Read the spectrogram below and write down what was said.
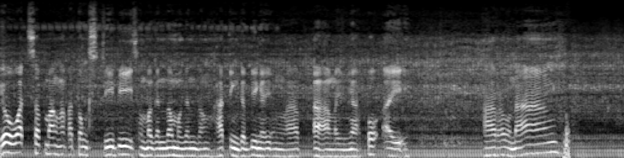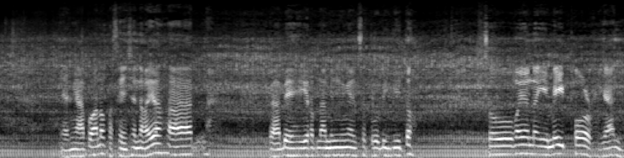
Yo, what's up mga Katongs TV? Isang magandang magandang hating gabi ngayong uh, uh, ngayon nga po ay araw ng Yan nga po ano, pasensya na kayo at grabe, hirap namin ngayon sa tubig dito. So, ngayon ay May 4, yan.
